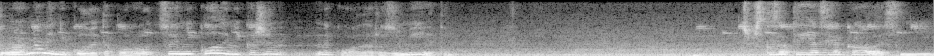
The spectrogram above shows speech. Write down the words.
думаю, в мене ніколи такого. Це ніколи не кажи ніколи, розумієте? Щоб сказати, я злякалась, ні.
